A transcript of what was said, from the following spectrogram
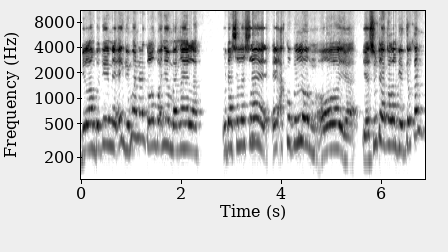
bilang begini, eh gimana kelompoknya Mbak Nela? Udah selesai, eh aku belum. Oh ya, ya sudah kalau gitu kan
